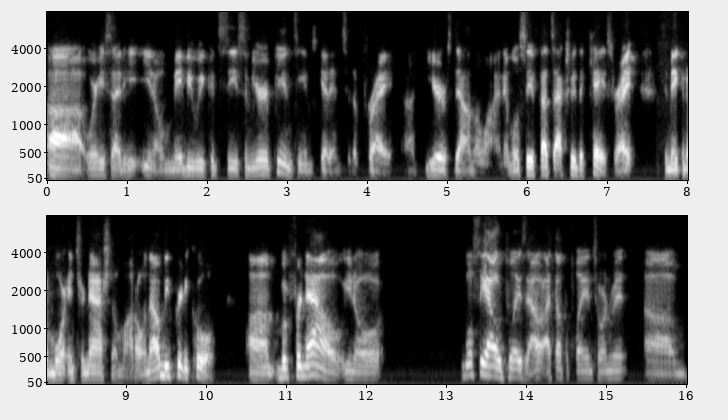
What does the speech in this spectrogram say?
uh, where he said he, you know, maybe we could see some European teams get into the fray uh, years down the line, and we'll see if that's actually the case, right? To make it a more international model, and that would be pretty cool. Um, but for now, you know, we'll see how it plays out. I thought the play-in tournament um,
